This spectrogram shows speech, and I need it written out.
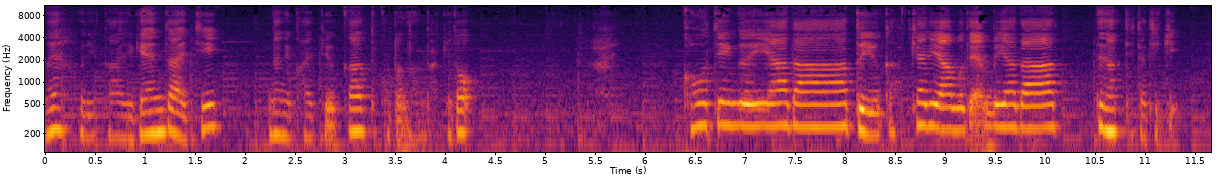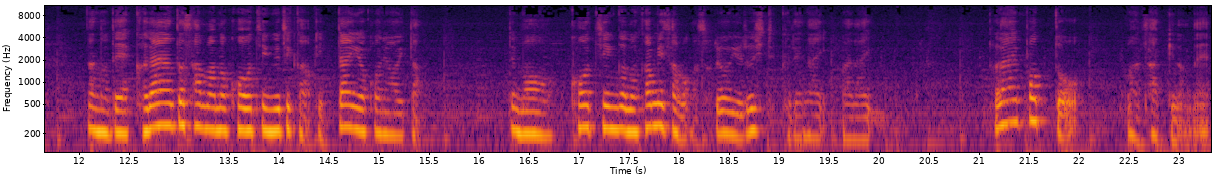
ね、振り返り、現在地、何書いてるかってことなんだけど、コーチング嫌だというかキャリアも全部嫌だってなっていた時期なのでクライアント様のコーチング時間を一旦横に置いた。でもコーチングの神様がそれを許してくれない笑い。トライポットを、まあ、さっきのね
